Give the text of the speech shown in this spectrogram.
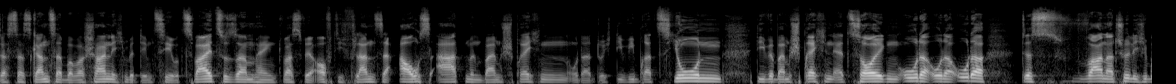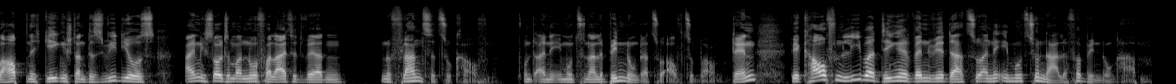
dass das Ganze aber wahrscheinlich mit dem CO2 zusammenhängt, was wir auf die Pflanze ausatmen beim Sprechen oder durch die Vibrationen, die wir beim Sprechen erzeugen oder oder oder. Das war natürlich überhaupt nicht Gegenstand des Videos. Eigentlich sollte man nur verleitet werden, eine Pflanze zu kaufen und eine emotionale Bindung dazu aufzubauen. Denn wir kaufen lieber Dinge, wenn wir dazu eine emotionale Verbindung haben.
